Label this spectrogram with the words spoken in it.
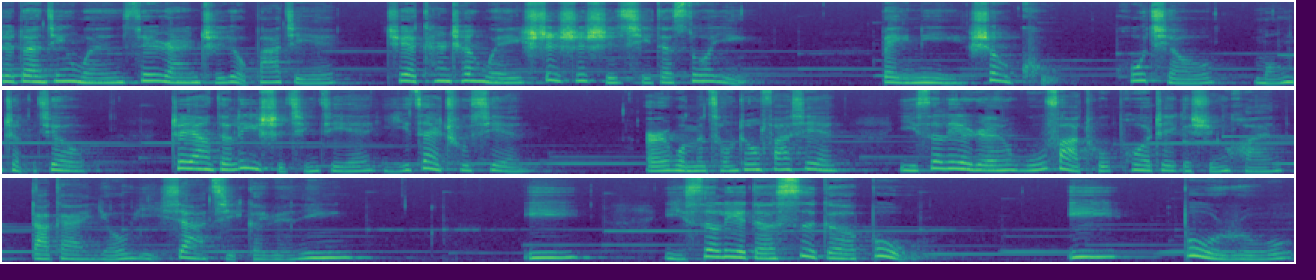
这段经文虽然只有八节，却堪称为士师时期的缩影。悖逆、受苦、呼求、蒙拯救，这样的历史情节一再出现。而我们从中发现，以色列人无法突破这个循环，大概有以下几个原因：一、以色列的四个不：一、不如，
